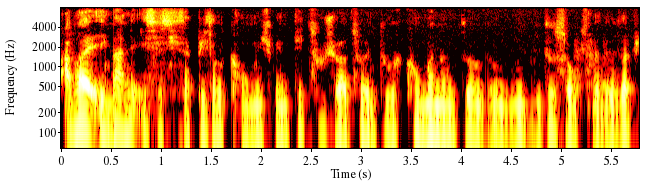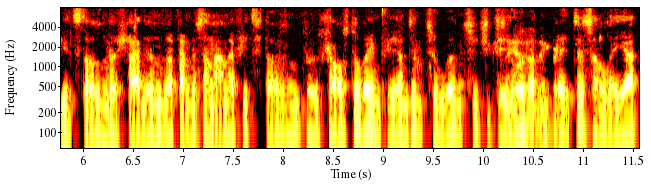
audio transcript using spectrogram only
Aber ich meine, es ist ein bisschen komisch, wenn die Zuschauerzahlen durchkommen und, und, und wie du sagst, nicht, das ist ein 40.000er Stadion und auf einmal sind 41.000 du schaust aber im Fernsehen zu und siehst, die halben Plätze sind leer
